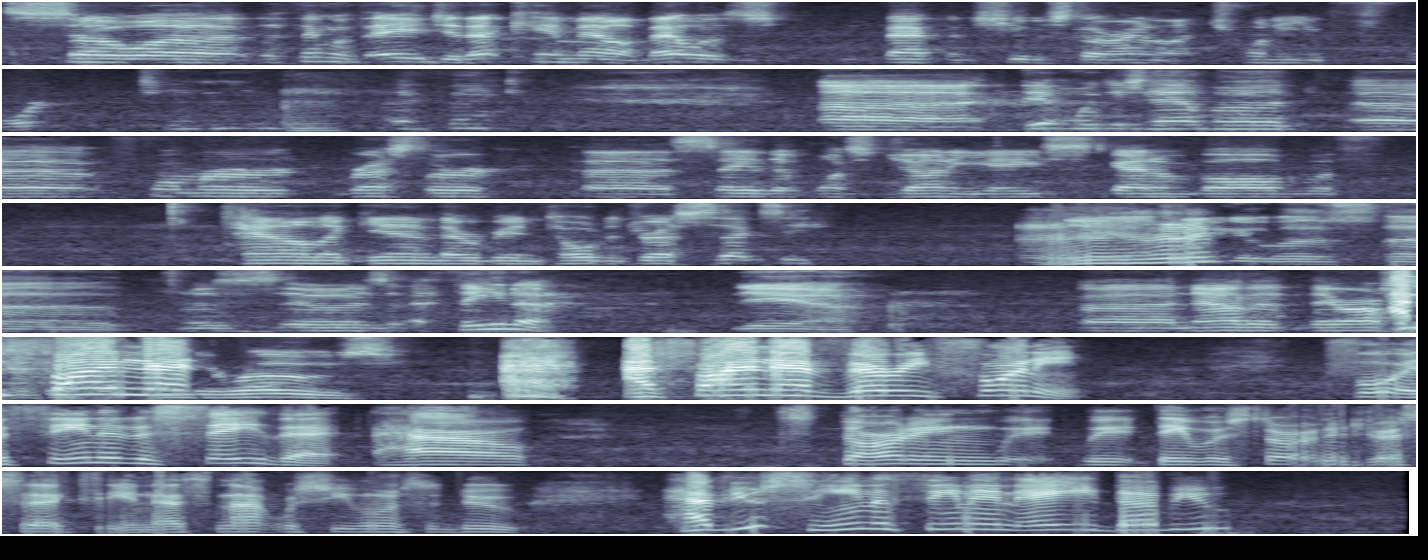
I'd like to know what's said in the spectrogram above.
So uh, the thing with AJ that came out that was back when she was still around like 2014, mm-hmm. I think. Uh, didn't we just have a, a former wrestler uh, say that once Johnny Ace got involved with Town again, they were being told to dress sexy. Yeah, I mm-hmm. think it was. Uh, it was it was Athena. Yeah. Uh, now that they're also I find that Rose. I find that very funny for Athena to say that. How starting with, with, they were starting to dress sexy, and that's not what she wants to do. Have you seen Athena in AEW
